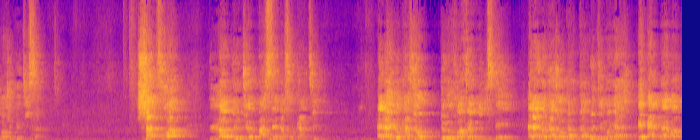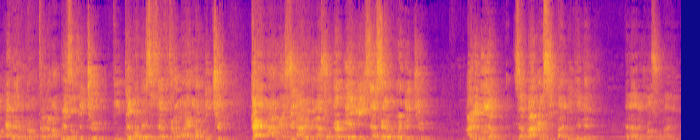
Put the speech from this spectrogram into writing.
Moi, je peux dire ça. Chaque fois, l'homme de Dieu passait dans son quartier. Elle a eu l'occasion de le voir faire ministère. Elle a eu l'occasion d'entendre le témoignage. Et elle-même, elle est rentrée dans la présence de Dieu pour demander si c'est vraiment un homme de Dieu. Qu'elle a reçu la révélation que Élisée, c'est un point de Dieu. Alléluia. C'est pas ainsi par l'éternel. Elle allait voir son mari.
